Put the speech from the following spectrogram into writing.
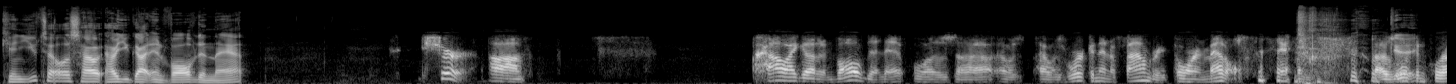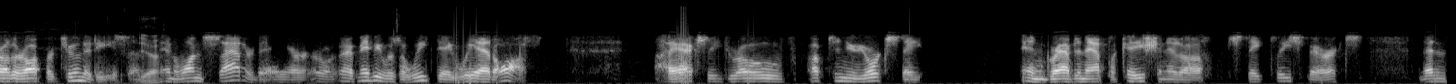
Can you tell us how, how you got involved in that? Sure. Uh, how I got involved in it was uh, I was I was working in a foundry pouring metal. I was looking for other opportunities, and, Yeah. and one Saturday or, or maybe it was a weekday we had off. I actually drove up to New York State and grabbed an application at a state police barracks. Then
